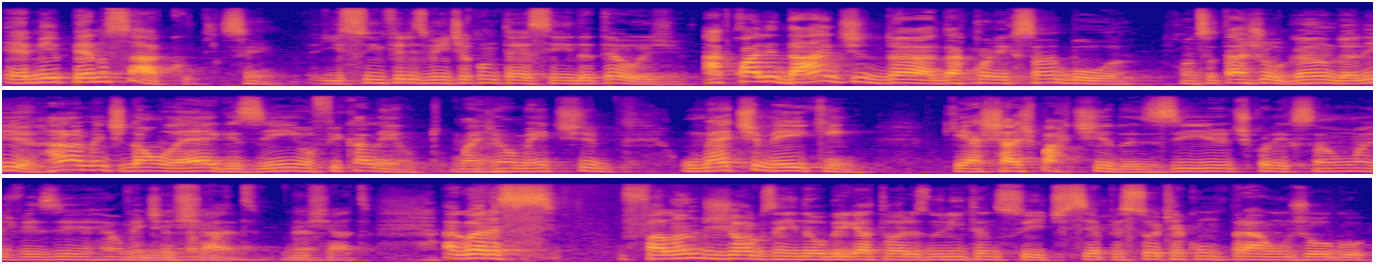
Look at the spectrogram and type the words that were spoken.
é meio pé no saco. Sim. Isso infelizmente acontece ainda até hoje. A qualidade da, da conexão é boa. Quando você está jogando ali, raramente dá um lagzinho ou fica lento. Mas realmente o matchmaking, que é achar as partidas e a desconexão, às vezes É realmente atrapalha. chato, meio chato. Agora, falando de jogos ainda obrigatórios no Nintendo Switch, se a pessoa quer comprar um jogo,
